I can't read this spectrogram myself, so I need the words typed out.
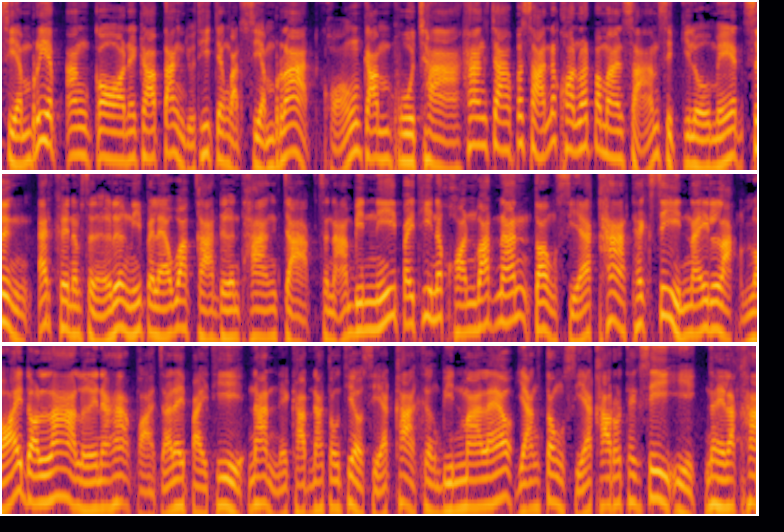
เสียมเรียบอังกอร์นะครับ ตั้งอยู่ที่จังหวัดเสียมราชของกัมพูชา ห่างจากประสานนครวัดประมาณ 30 กิโลเมตร ซึ่งแอดเคยนำเสนอเรื่องนี้ไปแล้วว่าการเดินทางจากสนามบินนี้ไปที่นครวัดนั้นต้องเสียค่าแท็กซี่ในหลักร้อยดอลลาร์เลยนะฮะกว่าจะได้ไปที่นั่นนะครับนักท่องเที่ยวเสียค่าเครื่องบินมาแล้ว ยังต้องเสียค่ารถแท็กซี่อีก ในราคา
